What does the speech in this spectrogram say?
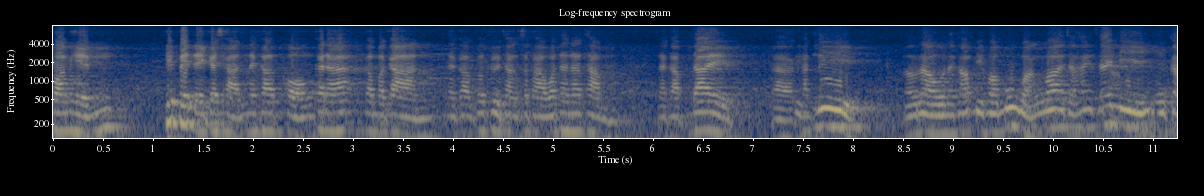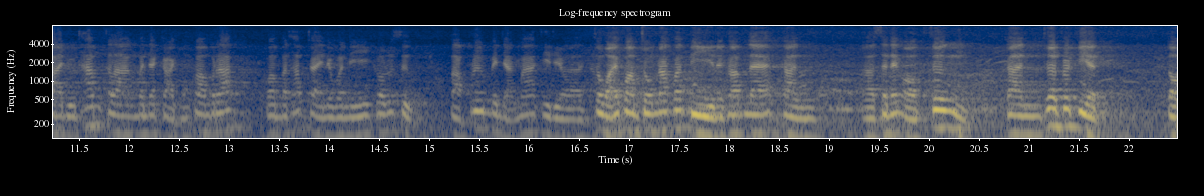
ความเห็นที่เป็นเอกฉันนะครับของคณะกรรมการนะครับ ก็คือทางสภาวัฒนธรรมนะครับ ได้คัดลือก เรานะครับมีความมุ่งหวังว่าจะให้ได้มีโอกาสอยู่ท่ามกลางบรรยากาศของความรัก ความประทับใจในวันนี้ก็รู้สึกปรับปลื้มเป็นอย่างมากทีเดียวถวายความจงรักภักดีนะครับ และการแสดงออกซึ่งการเทิดพระเกียรติต่อ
